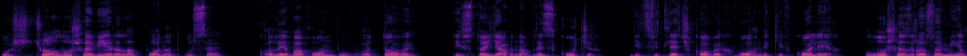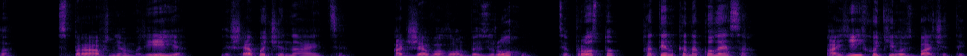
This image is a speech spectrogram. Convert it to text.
У що Луша вірила понад усе? Коли вагон був готовий і стояв на блискучих від світлячкових вогників коліях, Луша зрозуміла, справжня мрія лише починається. Адже вагон без руху це просто хатинка на колесах. А їй хотілося бачити,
